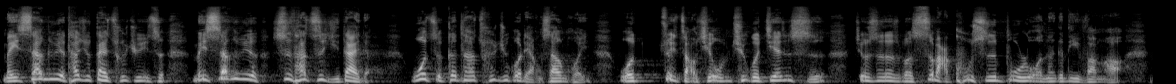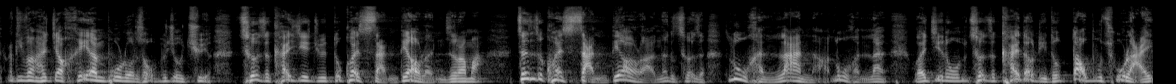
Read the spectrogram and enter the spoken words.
每三个月他就带出去一次，每三个月是他自己带的。我只跟他出去过两三回。我最早期我们去过坚石，就是什么司马库斯部落那个地方啊，那个地方还叫黑暗部落的时候，我们就去，车子开进去都快散掉了，你知道吗？真是快散掉了，那个车子路很烂呐，路很烂。我还记得我们车子开到里头倒不出来，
